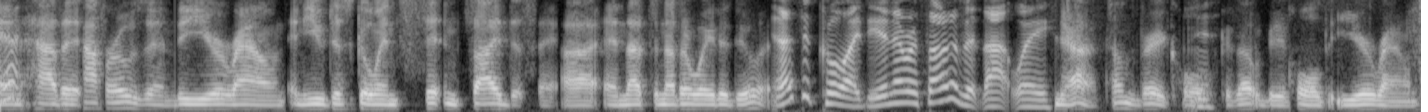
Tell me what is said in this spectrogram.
Yeah. and have it half frozen the year round, and you just go and sit inside this thing. Uh, and that's another way to do it. That's a cool idea. I never thought of it that way. Yeah, it sounds very cool Yeah. because that would be cold year round.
